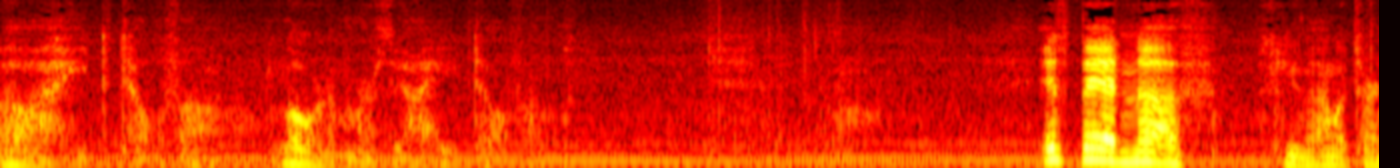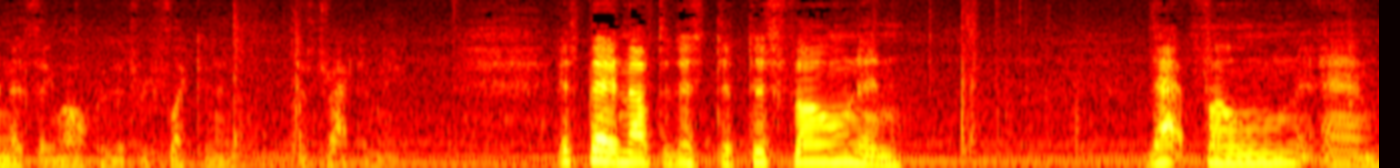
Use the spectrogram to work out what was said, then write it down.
Oh, I hate the telephone. Lord of mercy, I hate telephones. It's bad enough. Excuse me, I'm going to turn this thing off because it's reflecting and distracting me. It's bad enough that this, that this phone and that phone and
